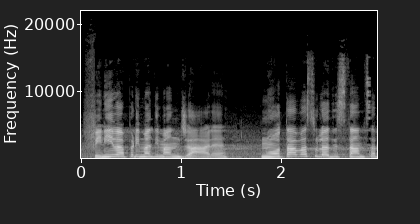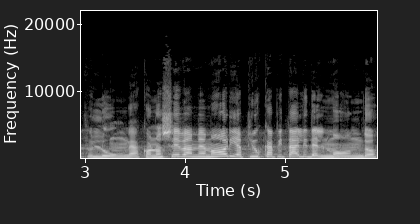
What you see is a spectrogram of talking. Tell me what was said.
finiva prima di mangiare, nuotava sulla distanza più lunga, conosceva a memoria più capitali del mondo,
